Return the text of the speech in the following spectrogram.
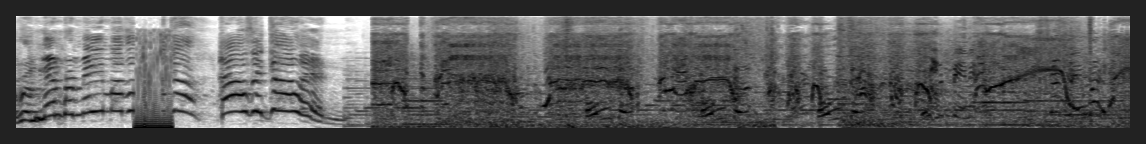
Remember me, motherfucker? How's it going? Hold up. Hold up. Hold up. Wait a minute. Something right.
